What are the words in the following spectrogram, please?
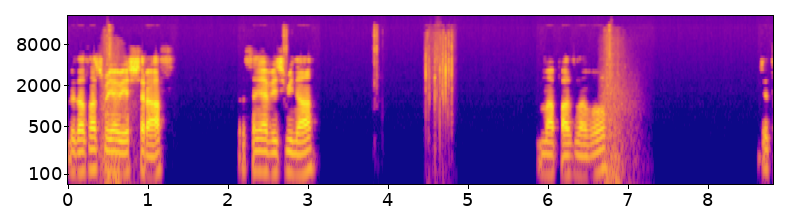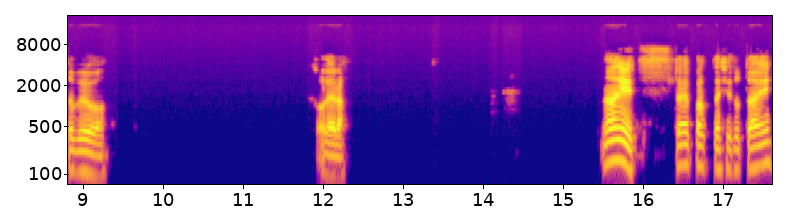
Zaznaczmy ją jeszcze raz. Zlecenia Wiedźmina. Mapa znowu. Gdzie to było? Cholera. No nic, teleportnę się tutaj.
